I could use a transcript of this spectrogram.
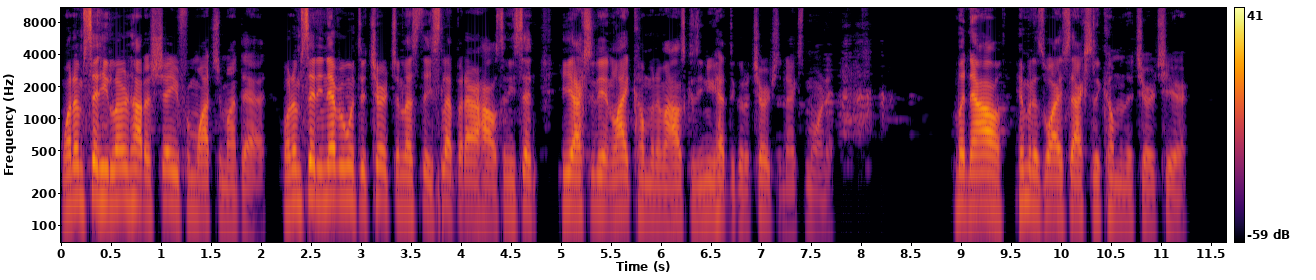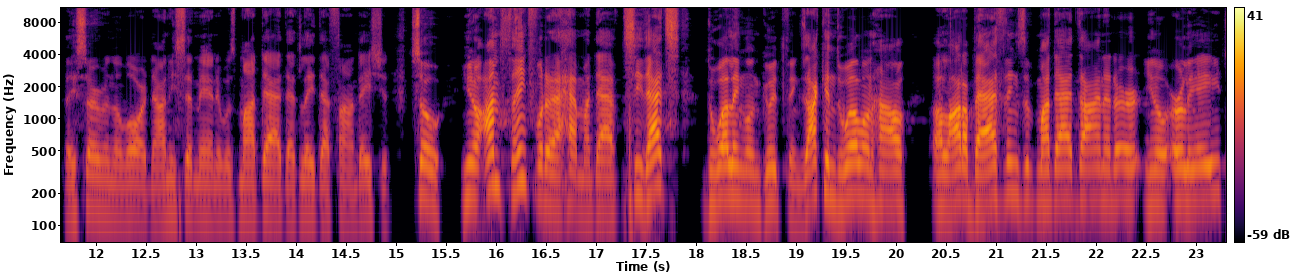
One of them said he learned how to shave from watching my dad. One of them said he never went to church unless they slept at our house. And he said he actually didn't like coming to my house because he knew he had to go to church the next morning. But now him and his wife's actually coming to church here. They serving the Lord now. And he said, man, it was my dad that laid that foundation. So, you know, I'm thankful that I had my dad. See, that's dwelling on good things. I can dwell on how a lot of bad things of my dad dying at a, you know, early age,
